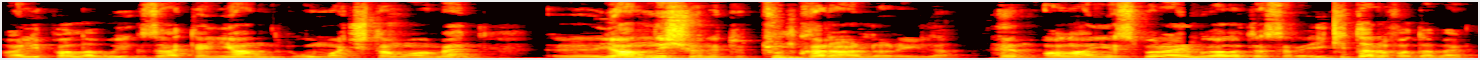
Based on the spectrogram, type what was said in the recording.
Ali Palabıyık zaten yan, o maçı tamamen e, yanlış yönetti tüm kararlarıyla. Hem Alanya Spor hem Galatasaray. İki tarafa da ben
